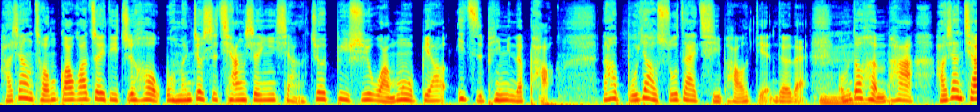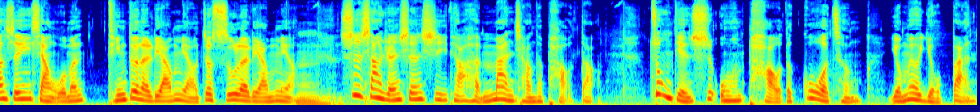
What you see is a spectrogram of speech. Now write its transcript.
好像从呱呱坠地之后，我们就是枪声一响，就必须往目标一直拼命的跑，然后不要输在起跑点，对不对？我们都很怕，好像枪声一响，我们停顿了两秒就输了两秒。事实上，人生是一条很漫长的跑道，重点是我们跑的过程有没有有伴。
